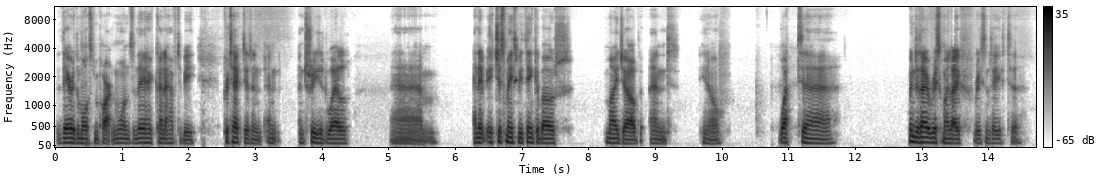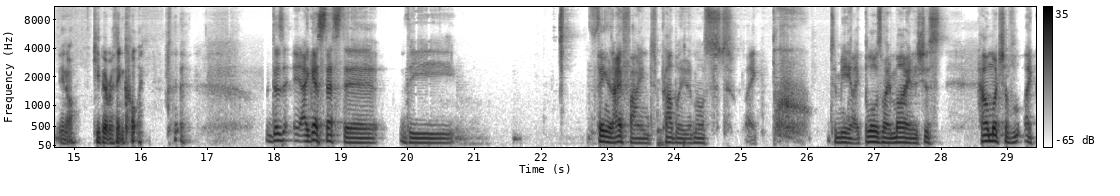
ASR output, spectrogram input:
they're the most important ones, and they kind of have to be protected and and, and treated well. Um, and it, it just makes me think about my job and you know what uh, when did I risk my life recently to you know keep everything going. Does I guess that's the the thing that I find probably the most like to me like blows my mind is just how much of like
